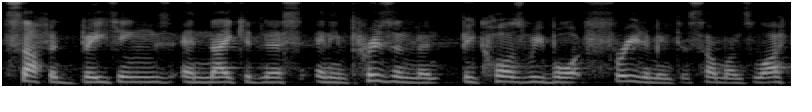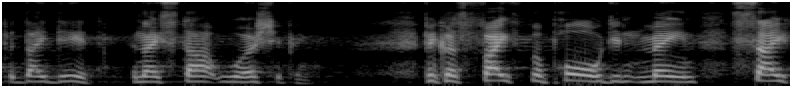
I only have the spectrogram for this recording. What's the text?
suffered beatings and nakedness and imprisonment because we brought freedom into someone's life, but they did. And they start worshiping. Because faith for Paul didn't mean safe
